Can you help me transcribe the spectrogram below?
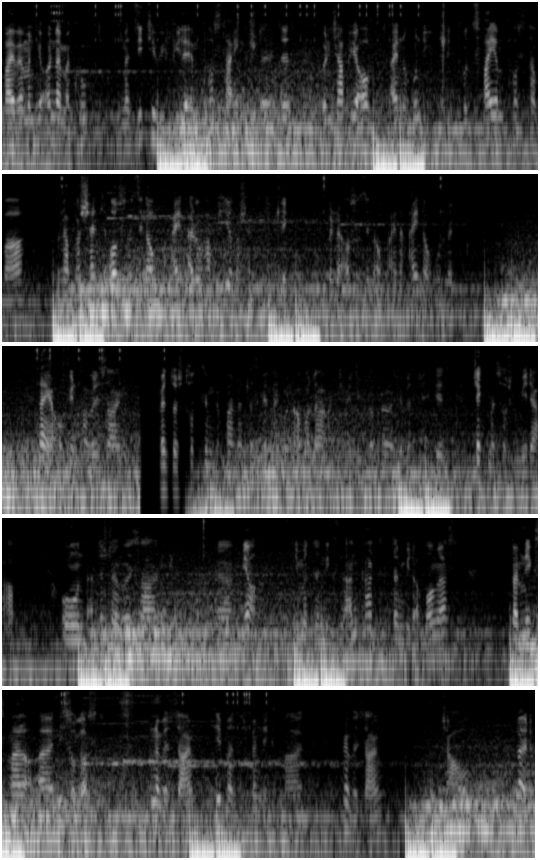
Weil wenn man hier online mal guckt, man sieht hier, wie viele Imposter eingestellt ist. Und ich habe hier auf eine Runde geklickt, wo zwei Imposter war. Und habe wahrscheinlich aus Versehen auf ein... Also habe hier wahrscheinlich geklickt. Bin dann aus Versehen auf eine Einer-Runde gekommen. Naja, auf jeden Fall würde ich sagen, wenn es euch trotzdem gefallen hat, lasst gerne ein Abo da, aktiviert die Glocke, ihr wisst wie es geht, checkt mein Social Media ab. Und an der Stelle würde ich sagen, ähm, ja, sehen wir im nächsten Uncut, dann wieder Among Us. Beim nächsten Mal äh, nicht so lost. Und dann würde ich sagen, sieht man sich beim nächsten Mal. Und dann würde ich sagen, ciao, Leute.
